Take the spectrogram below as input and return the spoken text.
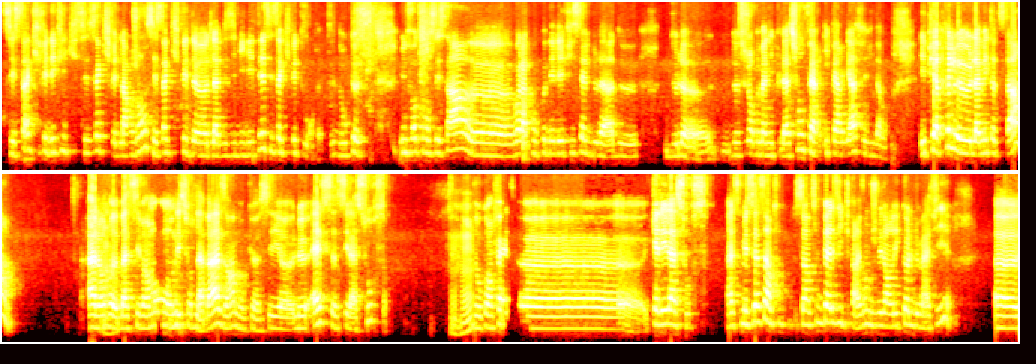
c'est ça qui fait des clics, c'est ça qui fait de l'argent, c'est ça qui fait de, la visibilité, c'est ça qui fait tout en fait. Donc euh, une fois qu'on sait ça, euh, voilà, qu'on connaît les ficelles de, la, de, de, de, ce genre de manipulation, faire hyper gaffe évidemment. Et puis après le, la méthode STAR, alors euh, bah, c'est vraiment, on est sur de la base, hein, donc c'est le S, c'est la source. Mm-hmm. Donc en fait, quelle est la source? Ah, Mais ça c'est un truc, c'est un truc basique. Par exemple, je vais dans l'école de ma fille. Euh,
